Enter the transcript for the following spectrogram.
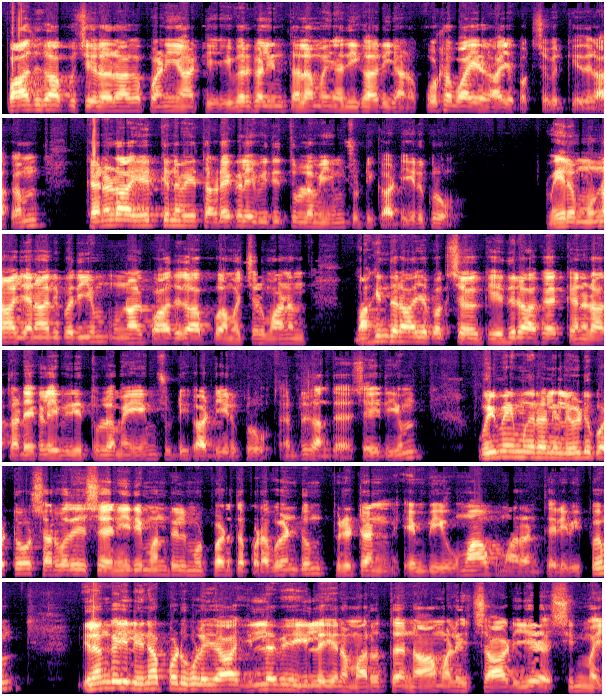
பாதுகாப்பு செயலராக பணியாற்றிய இவர்களின் தலைமை அதிகாரியான கோட்டபாய ராஜபக்சவிற்கு எதிராக கனடா ஏற்கனவே தடைகளை விதித்துள்ளமையும் சுட்டிக்காட்டியிருக்கிறோம். மேலும் முன்னாள் ஜனாதிபதியும் முன்னாள் பாதுகாப்பு அமைச்சருமான மஹிந்த ராஜபக்சவுக்கு எதிராக கனடா தடைகளை விதித்துள்ளமையையும் சுட்டிக்காட்டியிருக்கிறோம் என்று அந்த செய்தியும் உரிமை மீறலில் ஈடுபட்டோர் சர்வதேச நீதிமன்றில் முற்படுத்தப்பட வேண்டும் பிரிட்டன் எம்பி உமாகுமாரன் தெரிவிப்பு. இலங்கையில் இனப்படுகொலையா இல்லவே இல்லை என மறுத்த நாமலை சாடிய சின்மை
